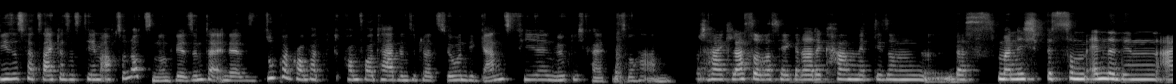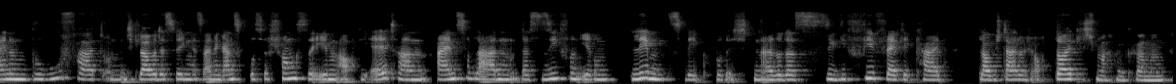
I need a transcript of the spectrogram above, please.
dieses verzeigte System auch zu nutzen. Und wir sind da in der super komfortablen Situation, die ganz vielen Möglichkeiten zu haben total klasse, was hier gerade kam mit diesem, dass man nicht bis zum Ende den einen Beruf hat. Und ich glaube, deswegen ist eine ganz große Chance, eben auch die Eltern einzuladen, dass sie von ihrem Lebensweg berichten. Also, dass sie die Vielfältigkeit, glaube ich, dadurch auch deutlich machen können.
